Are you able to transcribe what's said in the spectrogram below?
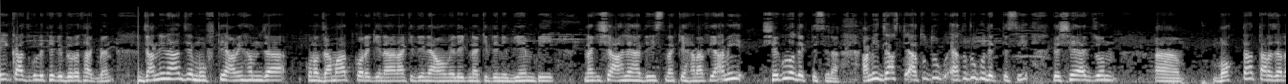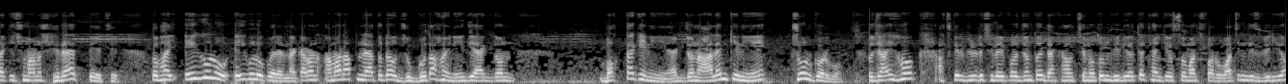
এই কাজগুলি থেকে দূরে থাকবেন। জানি না যে মুফতি আমি হামজা কোনো জামাত করে কিনা, নাকি তিনি আওয়ামী লীগ, নাকি তিনি বিএনপি নাকি সে আহলে হাদিস, নাকি হানাফি, আমি সেগুলো দেখতেছি না। আমি জাস্ট এতটুকু এতটুকু দেখতেছি যে সে একজন বক্তা, তারা যারা কিছু মানুষ হেদায়ত পেয়েছে। তো ভাই, এইগুলো এইগুলো করেন না, কারণ আমার আপনার এতটাও যোগ্যতা হয়নি যে একজন বক্তাকে নিয়ে, একজন আলেমকে নিয়ে ট্রোল করব। তো যাই হোক, আজকের ভিডিওটি ছিল এই পর্যন্তই। দেখা হচ্ছে নতুন ভিডিওতে। Thank you so much for watching this video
